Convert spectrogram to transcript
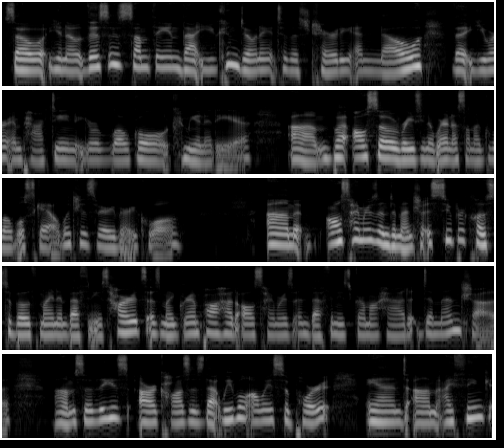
So, you know, this is something that you can donate to this charity and know that you are impacting your local community, um, but also raising awareness on a global scale, which is very, very cool. Um, Alzheimer's and dementia is super close to both mine and Bethany's hearts, as my grandpa had Alzheimer's and Bethany's grandma had dementia. Um, so these are causes that we will always support, and um, I think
